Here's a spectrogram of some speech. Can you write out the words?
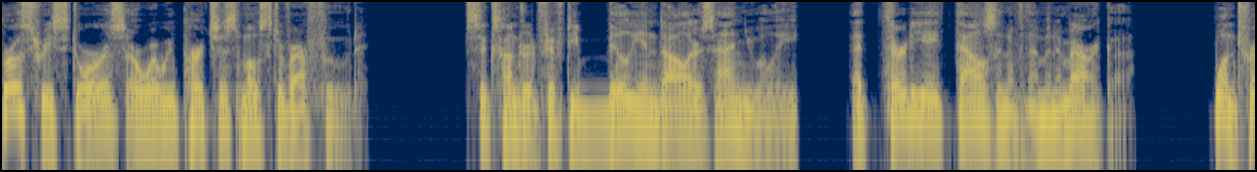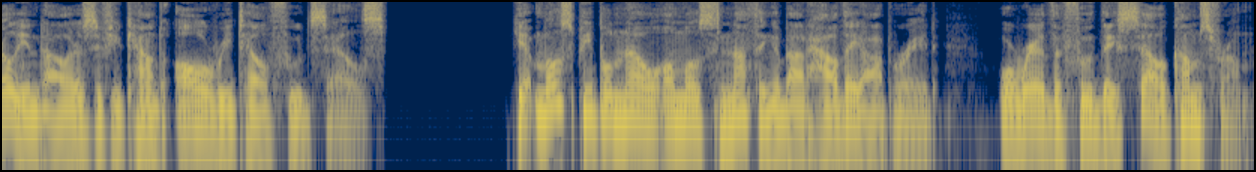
Grocery stores are where we purchase most of our food. $650 billion annually at 38,000 of them in America. $1 trillion if you count all retail food sales. Yet most people know almost nothing about how they operate or where the food they sell comes from.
